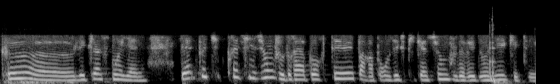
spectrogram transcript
que euh, les classes moyennes. Il y a une petite précision que je voudrais apporter par rapport aux explications que vous avez données, qui étaient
